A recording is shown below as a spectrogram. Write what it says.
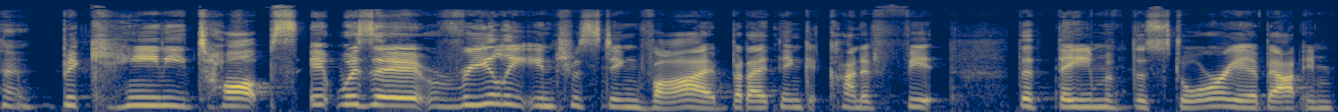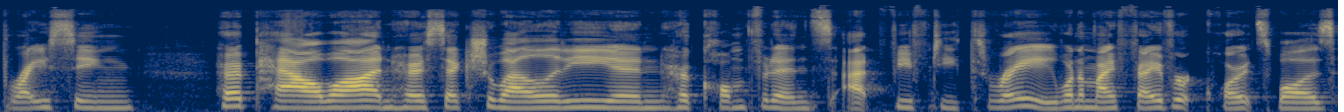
bikini tops. It was a really interesting vibe, but I think it kind of fit the theme of the story about embracing her power and her sexuality and her confidence at 53. One of my favorite quotes was,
